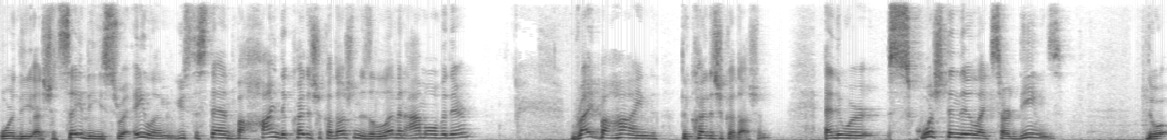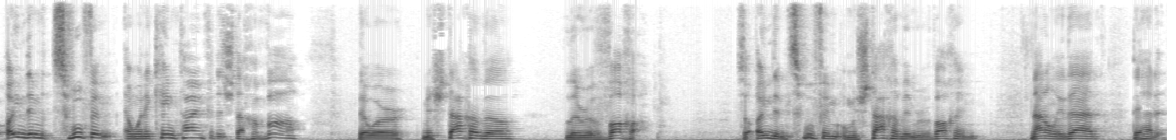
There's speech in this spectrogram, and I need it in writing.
or the I should say the Yisraelim, used to stand behind the Kodesh Hakadoshim. There's 11 Amma over there, right behind the Kodesh Hakadoshim, and they were squished in there like sardines. They were oimdim tzvufim, and when it came time for the shtachava, they were mishtachava l'revacha. So oimdim tzvufim umishtachavim revachim. Not only that, they had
